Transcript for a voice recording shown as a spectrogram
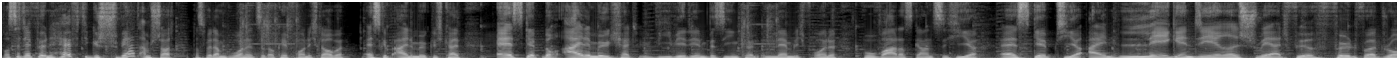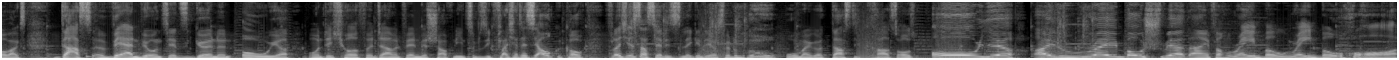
Was hat der für ein heftiges Schwert am Start, dass wir damit One-Hit sind? Okay, Freunde, ich glaube, es gibt eine Möglichkeit. Es gibt noch eine Möglichkeit, wie wir den besiegen können. Nämlich, Freunde, wo war das Ganze? Hier. Es gibt hier ein legendäres Schwert für 500 Robux. Das werden wir uns jetzt gönnen. Oh ja. Und ich hoffe, damit werden wir schaffen, ihn zu besiegen. Vielleicht hat er ja auch gekauft. Vielleicht ist das ja dieses legendäre Schwert. Und, oh mein Gott, das sieht krass aus. Oh yeah, ein Rainbow-Schwert einfach. Rainbow, Rainbow. Oh,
